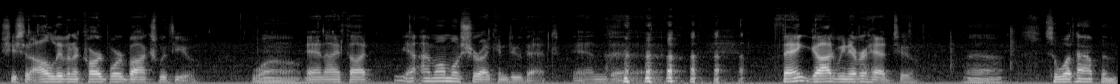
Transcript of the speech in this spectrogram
She said, "I'll live in a cardboard box with you." Wow. And I thought, yeah, I'm almost sure I can do that. And uh, thank God we never had to. Yeah. So what happened?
